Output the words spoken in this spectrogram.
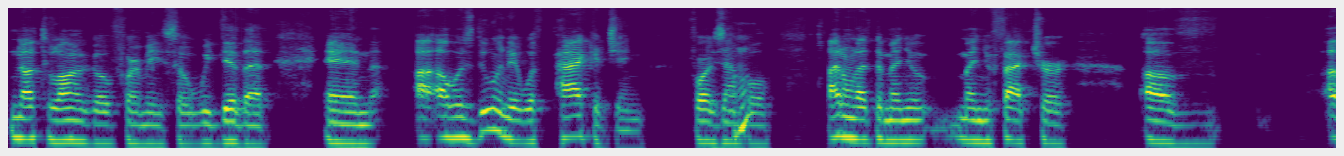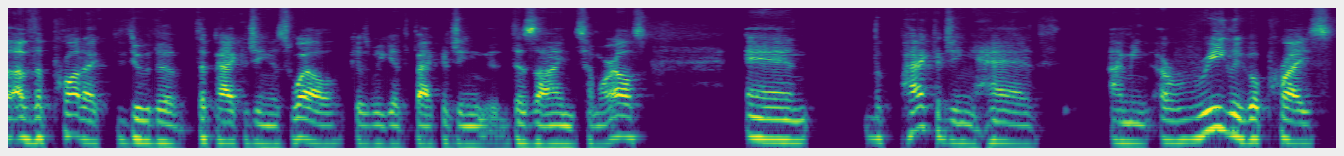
not too long ago for me. So we did that, and I, I was doing it with packaging. For mm-hmm. example, mm-hmm. I don't let the menu manufacturer of of the product do the the packaging as well because we get the packaging designed somewhere else, and the packaging had, I mean, a really good price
